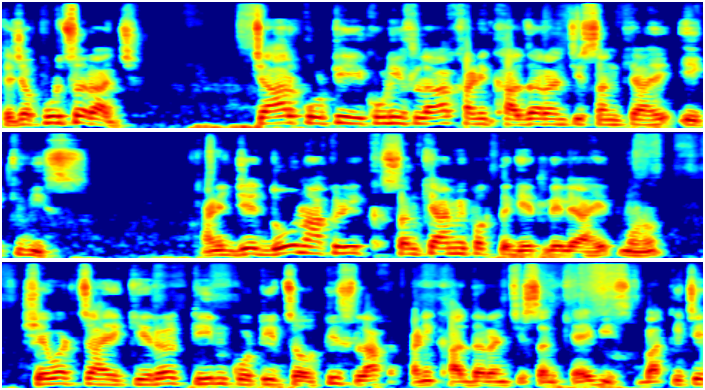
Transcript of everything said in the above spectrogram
त्याच्या पुढचं राज्य. चार कोटी एकोणीस लाख आणि खासदारांची संख्या आहे एकवीस. आणि जे दोन आकडी संख्या आम्ही फक्त घेतलेल्या आहेत म्हणून शेवटचं आहे केरळ तीन कोटी चौतीस लाख आणि खासदारांची संख्या आहे वीस. बाकीचे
